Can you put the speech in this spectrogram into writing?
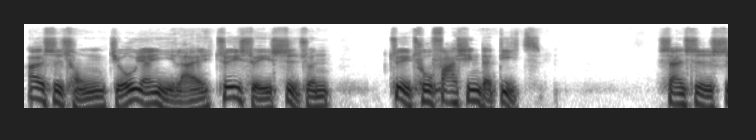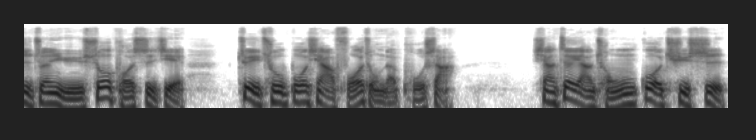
二是从久远以来追随世尊最初发心的弟子。三是世尊于娑婆世界最初播下佛种的菩萨，像这样从过去世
